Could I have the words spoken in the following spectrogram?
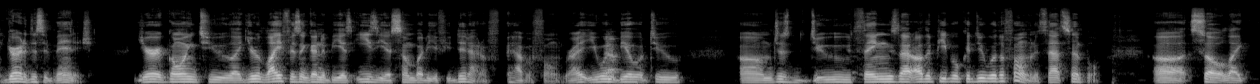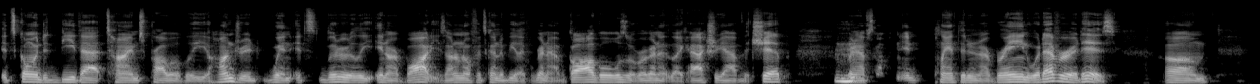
you're at a disadvantage. You're going to like your life isn't going to be as easy as somebody if you did have a, have a phone, right? You wouldn't be able to um, just do things that other people could do with a phone. It's that simple. Uh, so like it's going to be that times probably a hundred when it's literally in our bodies. I don't know if it's going to be like we're gonna have goggles or we're gonna like actually have the chip. We're Mhm. gonna have something implanted in our brain, whatever it is. Um,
